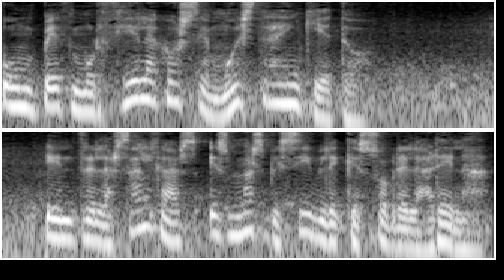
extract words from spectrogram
Un pez murciélago se muestra inquieto. Entre las algas es más visible que sobre la arena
